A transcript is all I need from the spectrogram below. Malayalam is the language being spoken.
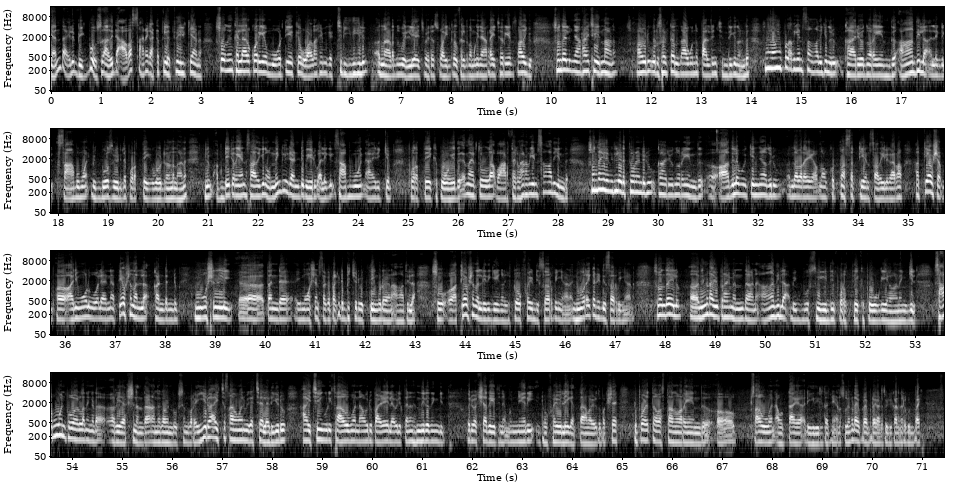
എന്തായാലും ബിഗ് ബോസ് അതിന്റെ അവസാന ഘട്ടത്തിൽ എത്തി നിൽക്കുകയാണ്. സോ നിങ്ങൾക്ക് എല്ലാവർക്കും അറിയാം വോട്ടിംഗ് ഒക്കെ വളരെ മികച്ച രീതിയിൽ നടന്നു വെള്ളിയാഴ്ച വരെ. സോ അതിന്റെ റിസൾട്ട് നമുക്ക് ഞായറാഴ്ച അറിയാൻ സാധിക്കും. സോ എന്തായാലും ഞായറാഴ്ച ഇന്നാണ്. ആ ഒരു റിസൾട്ട് എന്താകുമെന്ന് പലരും ചിന്തിക്കുന്നുണ്ട്. സോ ഞങ്ങൾക്കിപ്പോൾ അറിയാൻ സാധിക്കുന്ന ഒരു കാര്യം എന്ന് പറയുന്നത് ആദില അല്ലെങ്കിൽ സാബുമോൻ ബിഗ് ബോസ് വീടിന്റെ പുറത്തേക്ക് പോയിട്ടുണ്ടെന്നാണ്. ഇതിലും അപ്ഡേറ്റ് അറിയാൻ സാധിക്കുന്ന. ഒന്നെങ്കിൽ രണ്ട് പേരും അല്ലെങ്കിൽ സാബുമോൻ ആയിരിക്കും പുറത്തേക്ക് പോയത് എന്നേരത്തുള്ള വാർത്തകളാണ് അറിയാൻ സാധിക്കുന്നത്. സോ എന്തായാലും ഇതിലെടുത്തു പറയേണ്ട ഒരു കാര്യം എന്ന് പറയുന്നത് ആദില പോയി കഴിഞ്ഞാൽ അതൊരു എന്താ പറയുക നമുക്കൊട്ടും അക്സെപ്റ്റ് ചെയ്യാൻ സാധിക്കില്ല. കാരണം അത്യാവശ്യം അനിമോൾ പോലെ തന്നെ അത്യാവശ്യം നല്ല കണ്ടന്റും ഇമോഷണലി തന്റെ ഇമോഷൻസ് ഒക്കെ പ്രകടിപ്പിച്ചൊരു വ്യക്തിയും കൂടെയാണ് ആദില. സോ അത്യാവശ്യം നല്ല രീതിയിൽ ഗെയിം കളിച്ചു. ടോപ്പ് ഫൈവ് ഡിസർവിങ് ആണ്. നൂറേക്കാട്ടി ഡിസർവിങ് ആണ്. സോ എന്തായാലും നിങ്ങളുടെ അഭിപ്രായം എന്താണ്? ആദില ബിഗ് ബോസ് വീടിന് പുറത്തേക്ക് പോവുകയാണെങ്കിൽ സാബുവൻ പോലുള്ള നിങ്ങളുടെ റിയാക്ഷൻ എന്താണെന്ന് കമന്റ് ബോക്സ് എന്ന് പറയാം. ഈ ഒരു ആഴ്ച സാബുവൻ മികച്ചല്ല ഈ ഒരു ആഴ്ചയും കൂടി സാബുവൻ ആ ഒരു പഴയ ലെവലിൽ തന്നെ നിന്നിരുന്നെങ്കിൽ ഒരു പക്ഷേ അദ്ദേഹത്തിന് മുന്നേറി ടോപ്പ് ഫൈവിലേക്ക് എത്താമായിരുന്നു. പക്ഷേ ഇപ്പോഴത്തെ അവസ്ഥ എന്ന് പറയുന്നത് സാബുവൻ ഔട്ടായ രീതിയിൽ തന്നെയാണ്. നിങ്ങളുടെ അഭിപ്രായം പറയാം. കാണുന്നൊരു ഗുഡ് ബൈ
